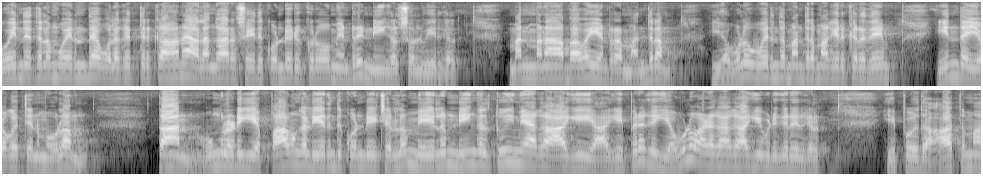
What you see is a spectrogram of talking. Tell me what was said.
உயர்ந்த தளம் உயர்ந்த உலகத்திற்கான அலங்காரம் செய்து கொண்டிருக்கிறோம் என்று நீங்கள் சொல்வீர்கள். மன்மனாபவ என்ற மந்திரம் எவ்வளவு உயர்ந்த மந்திரமாக இருக்கிறது? இந்த யோகத்தின் மூலம் தான் உங்களுடைய பாவங்கள் எரிந்து கொண்டே செல்லும். மேலும் நீங்கள் தூய்மையாக ஆகி ஆகிய பிறகு எவ்வளோ அழகாக ஆகி விடுகிறீர்கள் இப்பொழுது ஆத்மா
